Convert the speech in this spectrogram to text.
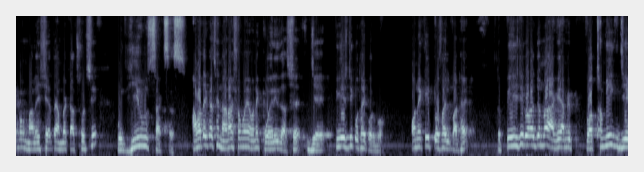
এবং মালয়েশিয়াতে আমরা কাজ করছি উইথ হিউজ সাকসেস আমাদের কাছে নানা সময়ে অনেক কোয়ারিজ আছে যে পিএইচডি কোথায় করব? অনেকেই প্রোফাইল পাঠায়। তো পিএইচডি করার জন্য আগে আমি প্রাথমিক যে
